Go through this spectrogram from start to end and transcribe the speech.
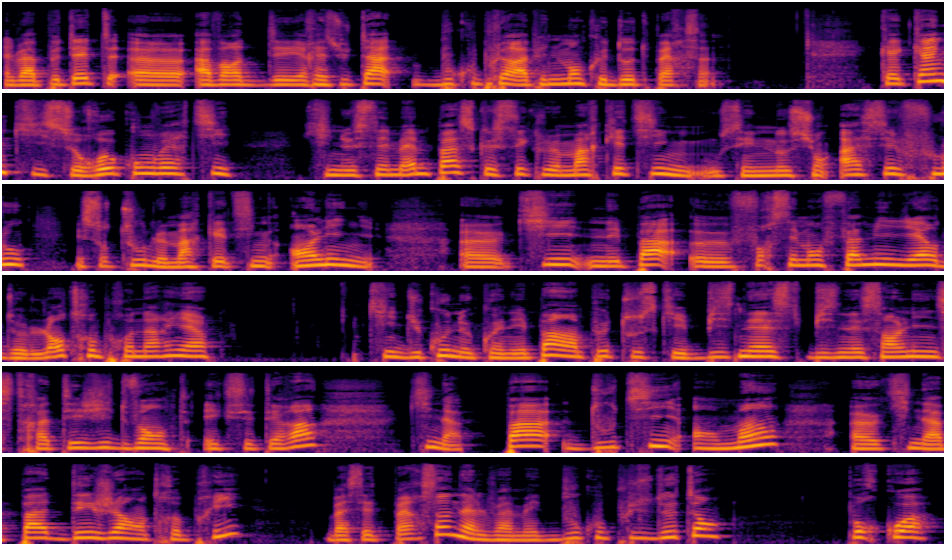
Elle va peut-être euh, avoir des résultats beaucoup plus rapidement que d'autres personnes. Quelqu'un qui se reconvertit, qui ne sait même pas ce que c'est que le marketing, ou c'est une notion assez floue, et surtout le marketing en ligne, euh, qui n'est pas euh, forcément familière de l'entrepreneuriat, qui du coup ne connaît pas un peu tout ce qui est business, business en ligne, stratégie de vente, etc., qui n'a pas d'outils en main, qui n'a pas déjà entrepris, bah cette personne, elle va mettre beaucoup plus de temps. Pourquoi?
